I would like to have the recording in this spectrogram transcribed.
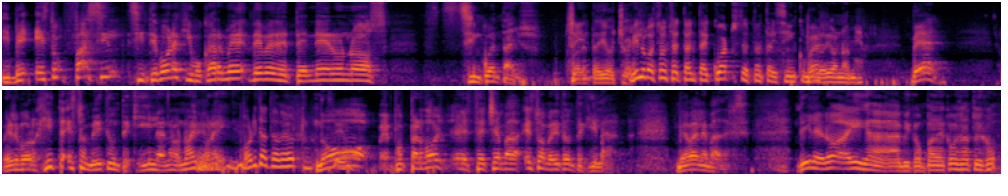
Y ve, esto fácil, si te voy a equivocarme, debe de tener unos 50 años, sí, 48 años. 1974, 75 me Bueno. lo dieron a mí. Vean, el Borjita, esto amerita un tequila, ¿no? No hay por ahí. Ahorita te doy otro. Sí. No, eh, perdón, este Chema, esto amerita un tequila. Me vale madres. Dile, ¿no? Ahí a, a mi compadre, ¿cómo se llama tu hijo?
